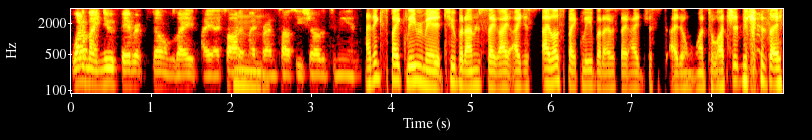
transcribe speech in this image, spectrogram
one of my new favorite films. I I, I saw it at my Mm. friend's house. He showed it to me, and I think Spike Lee remade it too, but I'm just like I, I just I love Spike Lee, but I was like I just I don't want to watch it because I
